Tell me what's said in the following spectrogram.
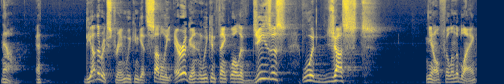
Now, at the other extreme, we can get subtly arrogant and we can think, well, if Jesus would just, you know, fill in the blank,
